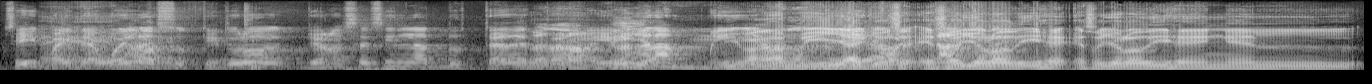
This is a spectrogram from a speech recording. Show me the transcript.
Sí, by the way, Eh, los ay, subtítulos, yo no sé si en las de ustedes, Iban a pero las iban a millas. las millas. iban a las millas. Yo sé- eso yo lo dije, eso yo lo dije en el,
